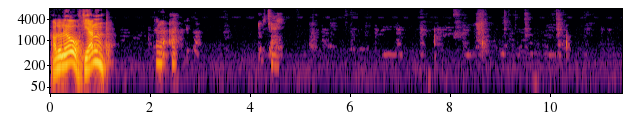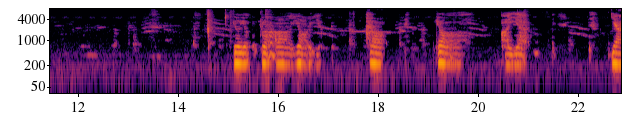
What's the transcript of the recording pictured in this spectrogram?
เอาเร็วๆ เขียนตะละอาไม่ใช่ยอยักษ์ละอายอ ยายยอยออายายา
